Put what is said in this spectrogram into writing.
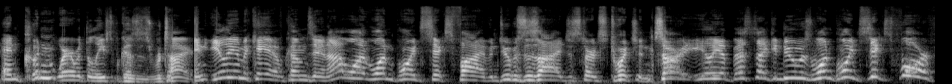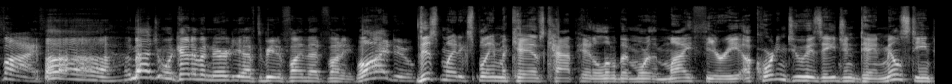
and couldn't wear with the Leafs because it's retired. And Ilya Mikheyev comes in, I want 1.65, and Dubas' eye just starts twitching. Sorry, Ilya, best I can do is 1.645. Ah, imagine what kind of a nerd you have to be to find that funny. Well, I do. This might explain Mikheyev's cap hit a little bit more than my theory. According to his agent Dan Milstein,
